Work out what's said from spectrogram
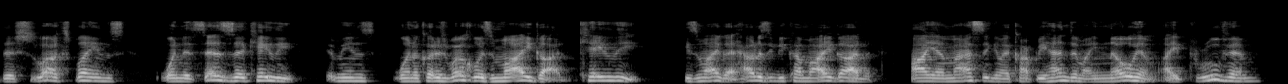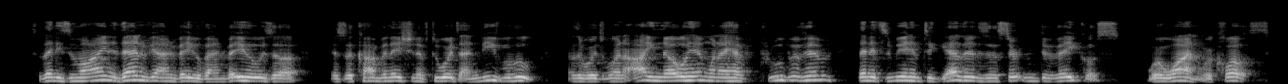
The Shla explains when it says uh, Keli, it means when a Kadosh Baruch Hu is my God, Keli, he's my God. How does he become my God? I am masking him, I comprehend him, I know him, I prove him. So then he's mine. Then V'anvehu. V'anvehu is a is a combination of two words, anivahu. In other words, when I know him, when I have proof of him, then it's me and him together. There's a certain devekos. We're one. We're close.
